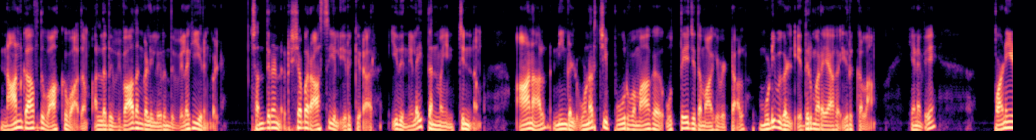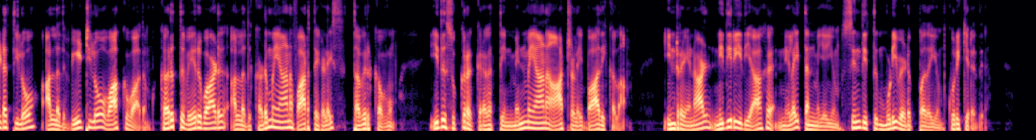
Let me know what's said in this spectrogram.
நான்காவது வாக்குவாதம் அல்லது விவாதங்களிலிருந்து விலகியிருங்கள். சந்திரன் ரிஷப ராசியில் இருக்கிறார். இது நிலைத்தன்மையின் சின்னம். ஆனால் நீங்கள் உணர்ச்சி பூர்வமாக உத்தேஜிதமாகிவிட்டால் முடிவுகள் எதிர்மறையாக இருக்கலாம். எனவே பணியிடத்திலோ அல்லது வீட்டிலோ வாக்குவாதம் கருத்து வேறுபாடு அல்லது கடுமையான வார்த்தைகளை தவிர்க்கவும். இது சுக்கிர கிரகத்தின் மென்மையான ஆற்றலை பாதிக்கலாம். இன்றைய நாள் நிதி ரீதியாக நிலைத்தன்மையையும் சிந்தித்து முடிவெடுப்பதையும் குறிக்கிறது.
